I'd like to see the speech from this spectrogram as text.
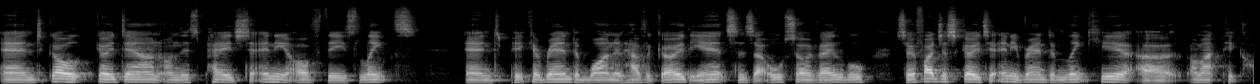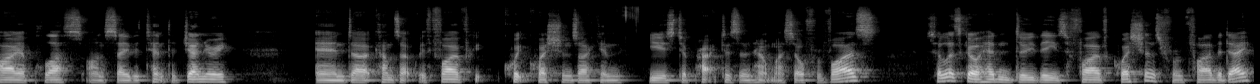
and go, go down on this page to any of these links and pick a random one and have a go. The answers are also available. So if I just go to any random link here, uh, I might pick higher plus on say the 10th of January and uh, it comes up with five quick questions I can use to practice and help myself revise. So let's go ahead and do these five questions from five a day.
